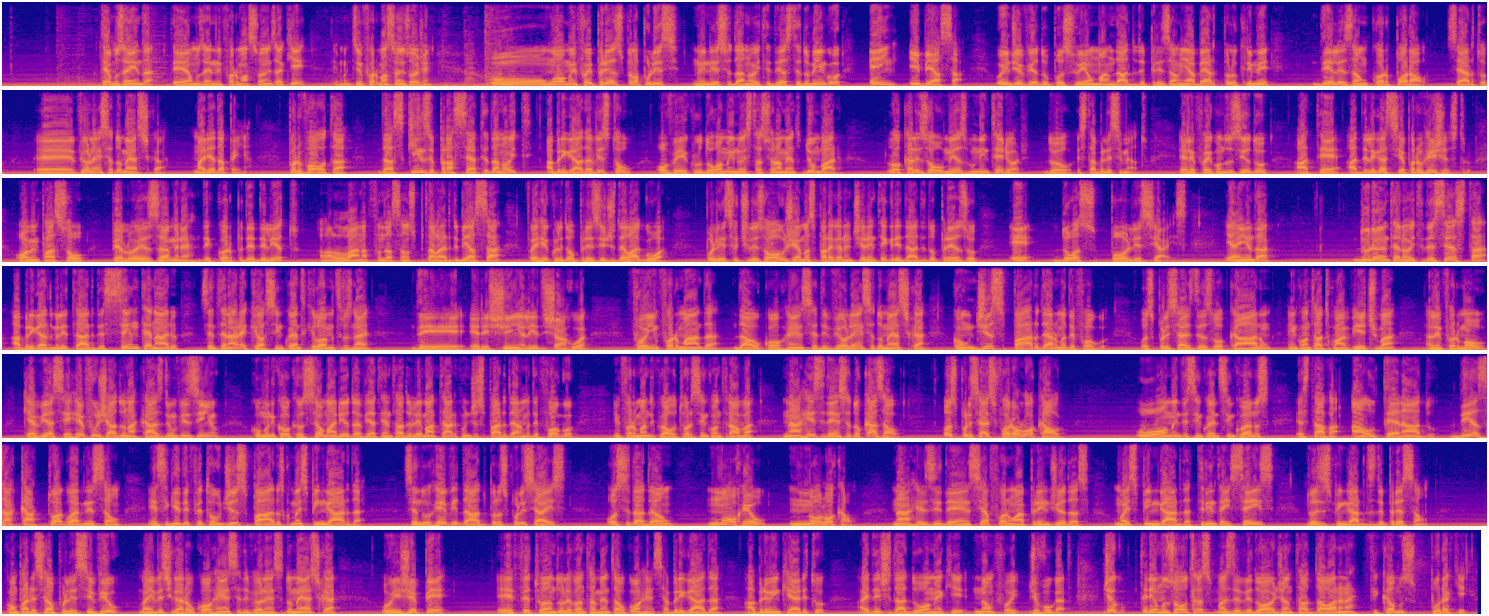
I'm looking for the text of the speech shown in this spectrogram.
Temos ainda, temos ainda informações aqui, tem muitas informações hoje, hein? Um homem foi preso pela polícia no início da noite deste domingo em Ibiaçá. O indivíduo possuía um mandado de prisão em aberto pelo crime de lesão corporal, certo? É, violência doméstica, Maria da Penha. Por volta das 15 para 7 da noite, a brigada avistou o veículo do homem no estacionamento de um bar. localizou o mesmo no interior do estabelecimento. Ele foi conduzido até a delegacia para o registro. O homem passou pelo exame né, de corpo de delito, lá na Fundação Hospitalar de Biaçá, foi recolhido ao presídio de Lagoa. A polícia utilizou algemas para garantir a integridade do preso e dos policiais. E ainda, durante a noite de sexta, a Brigada Militar de Centenário, Centenário aqui, ó, 50 quilômetros, né, de Erechim, ali de Charrua, foi informada da ocorrência de violência doméstica com disparo de arma de fogo. Os policiais deslocaram, em contato com a vítima, ela informou que havia se refugiado na casa de um vizinho, comunicou que o seu marido havia tentado lhe matar com disparo de arma de fogo, informando que o autor se encontrava na residência do casal. Os policiais foram ao local. O homem de 55 anos estava alterado, desacatou a guarnição. Em seguida, efetuou disparos com uma espingarda. Sendo revidado pelos policiais, o cidadão morreu no local. Na residência foram apreendidas uma espingarda 36, duas espingardas de pressão. Compareceu a Polícia Civil, vai investigar a ocorrência de violência doméstica, o IGP efetuando o levantamento da ocorrência. A brigada abriu inquérito, a identidade do homem aqui não foi divulgada. Diego, teríamos outras, mas devido ao adiantado da hora, né? Ficamos por aqui.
